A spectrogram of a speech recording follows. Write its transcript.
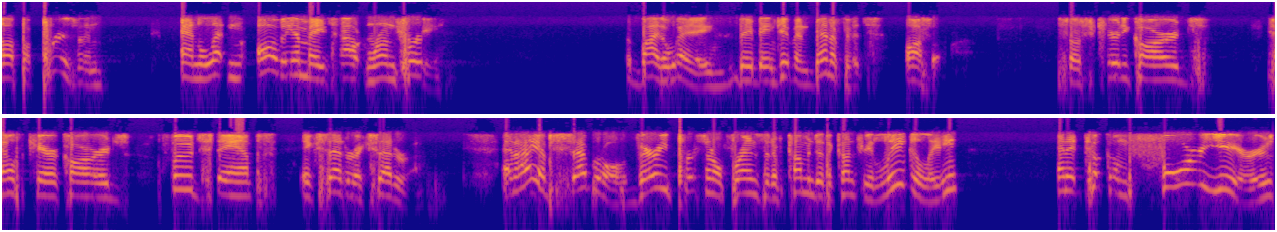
up a prison and letting all the inmates out and run free. By the way, they've been given benefits also. Social security cards, health care cards, food stamps, et cetera, et cetera. And I have several very personal friends that have come into the country legally, and it took them four years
